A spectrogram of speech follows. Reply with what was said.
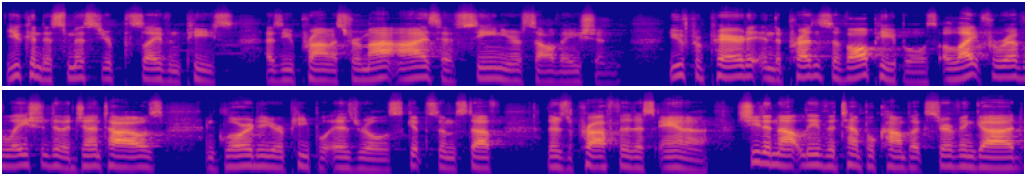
you can dismiss your slave in peace, as you promised, for my eyes have seen your salvation. You've prepared it in the presence of all peoples, a light for revelation to the Gentiles and glory to your people Israel. Skip some stuff. There's a prophetess Anna. She did not leave the temple complex serving God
